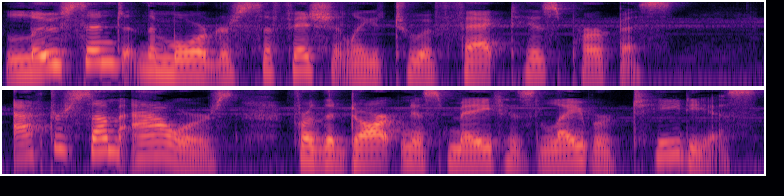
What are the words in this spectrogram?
loosened the mortar sufficiently to effect his purpose. After some hours, for the darkness made his labor tedious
